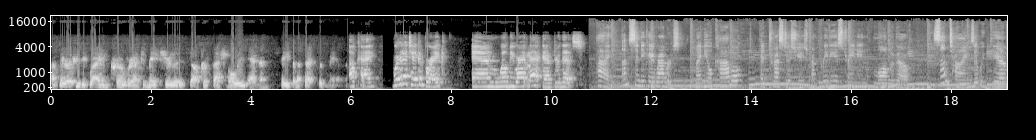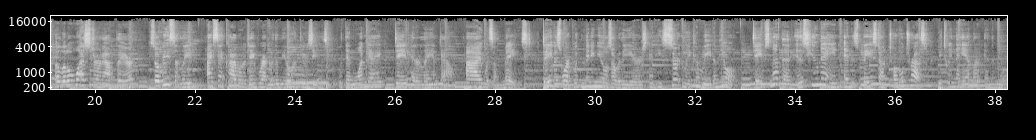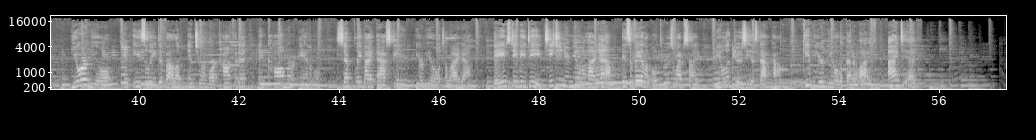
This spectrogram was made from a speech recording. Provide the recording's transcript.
a therapeutic riding program to make sure that it's done professionally and in a safe and effective manner. Okay. We're going to take a break and we'll be right back after this. Hi, I'm Cindy K. Roberts. My mule Cabo had trust issues from previous training long ago. Sometimes it would give a little western out there, so recently I sent Cabo to Dave Recker, the mule enthusiast. Within one day, Dave had her laying down. I was amazed. Dave has worked with many mules over the years, and he certainly can read a mule. Dave's method is humane and is based on total trust between the handler and the mule. Your mule can easily develop into a more confident and calmer animal simply by asking your mule to lie down. Dave's DVD, Teaching Your Mule to Lie Down, is available through his website, muleenthusiast.com. Give your mule a better life. I did.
